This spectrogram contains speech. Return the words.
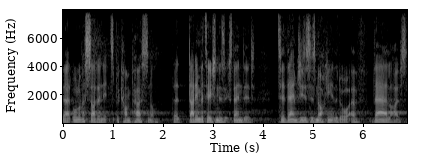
that all of a sudden it's become personal, that that invitation is extended to them. Jesus is knocking at the door of their lives,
